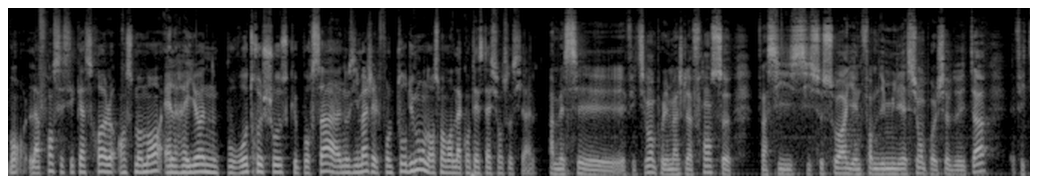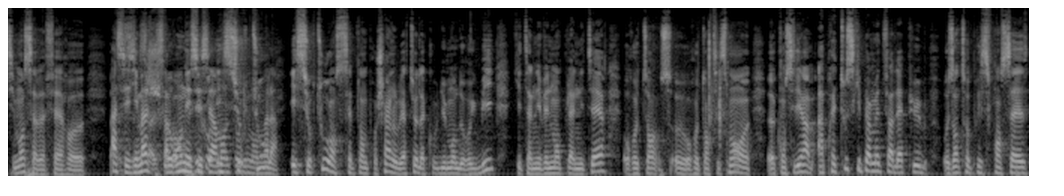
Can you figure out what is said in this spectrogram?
bon, la France et ses casseroles en ce moment, elles rayonnent pour autre chose que pour ça. Nos images, elles font le tour du monde en ce moment de la contestation sociale. Ah mais c'est effectivement pour l'image de la France, enfin si, si ce soir il y a une forme d'humiliation pour le chef de l'État, effectivement ça va faire... Euh, ah, ces images feront nécessairement et surtout, Voilà. Et surtout, en septembre prochain, l'ouverture de la Coupe du Monde de rugby, qui est un événement planétaire au, retentissement euh, considérable. Après, tout ce qui permet de faire de la pub aux entreprises françaises,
